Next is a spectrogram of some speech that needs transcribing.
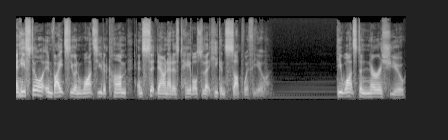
And he still invites you and wants you to come and sit down at his table so that he can sup with you. He wants to nourish you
